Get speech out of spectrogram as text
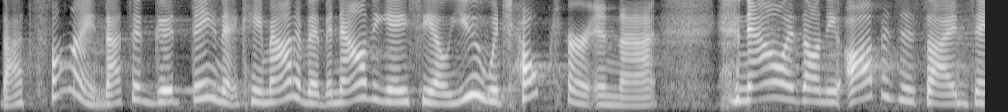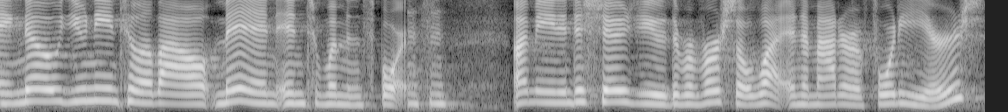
That's fine. That's a good thing that came out of it. But now the ACLU, which helped her in that, now is on the opposite side saying, no, you need to allow men into women's sports. Mm-hmm. I mean, it just shows you the reversal, what, in a matter of 40 years?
